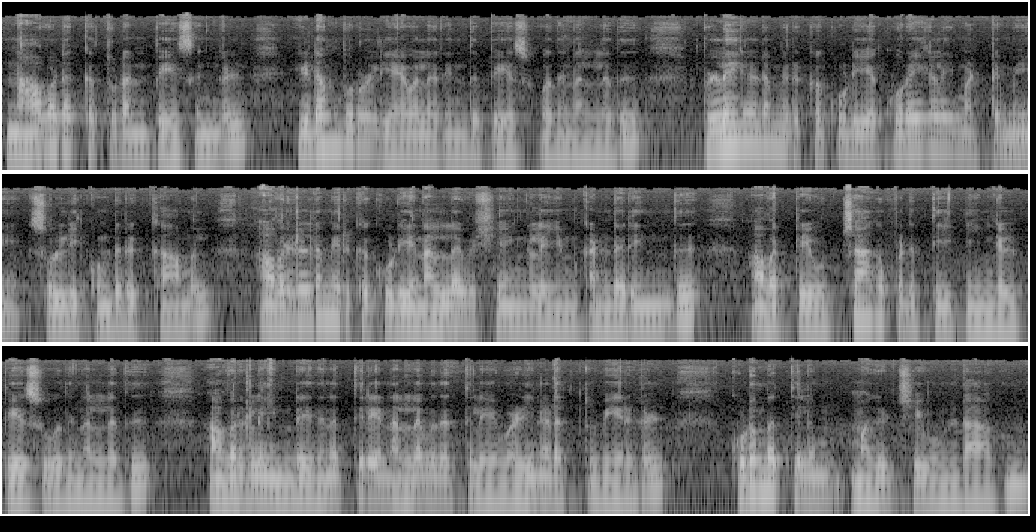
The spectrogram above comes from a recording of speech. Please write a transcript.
நாவடக்கத்துடன் பேசுங்கள். இடம்பொருள் ஏவலறிந்து பேசுவது நல்லது. பிள்ளைகளிடம் இருக்கக்கூடிய குறைகளை மட்டுமே சொல்லி கொண்டிருக்காமல் அவர்களிடம் இருக்கக்கூடிய நல்ல விஷயங்களையும் கண்டறிந்து அவற்றை உற்சாகப்படுத்தி நீங்கள் பேசுவது நல்லது. அவர்களை இன்றைய தினத்திலே நல்ல விதத்திலே வழிநடத்துவீர்கள். குடும்பத்திலும் மகிழ்ச்சி உண்டாகும்.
